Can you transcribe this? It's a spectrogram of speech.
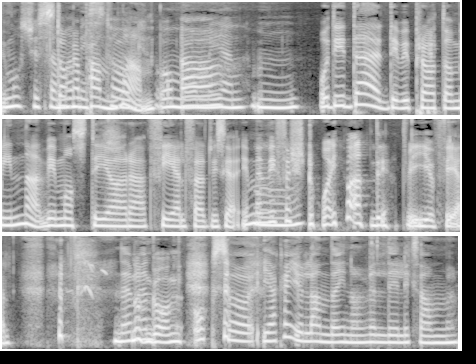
Vi måste ju samma Stånga misstag pannan. om och Ja. om igen. Mm. Och det är där det vi pratade om innan. Vi måste göra fel för att vi ska... Ja, men vi förstår ju aldrig att vi gör fel. Nej, Någon men gång. Också, jag kan ju landa i någon väldigt liksom,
